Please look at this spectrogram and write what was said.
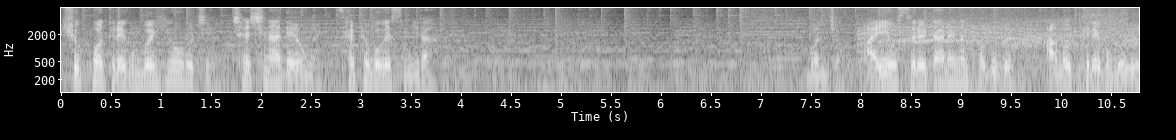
슈퍼 드래곤볼 히어로즈 최신화 내용을 살펴보겠습니다. 먼저 아이오스를 따르는 버독은 암흑 드래곤볼로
